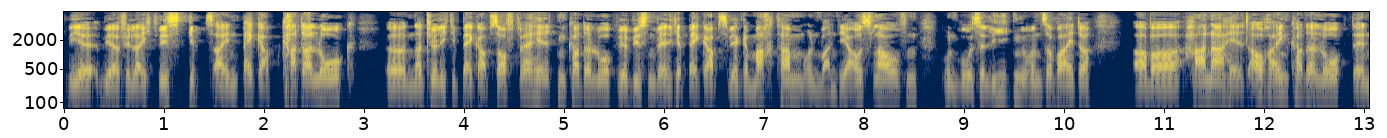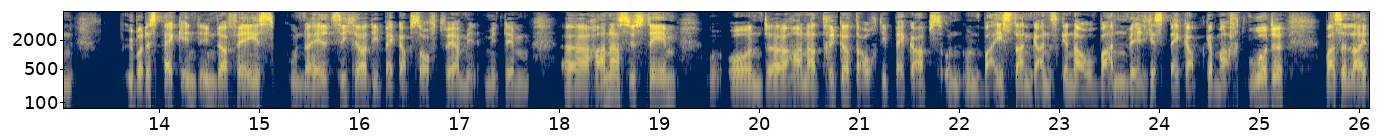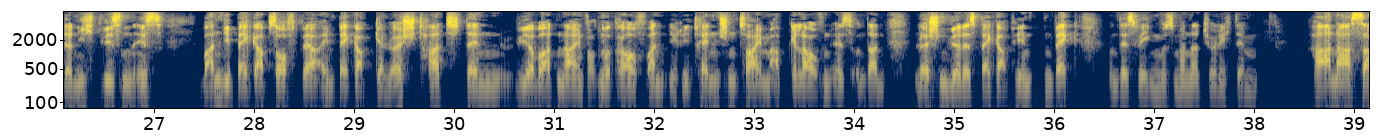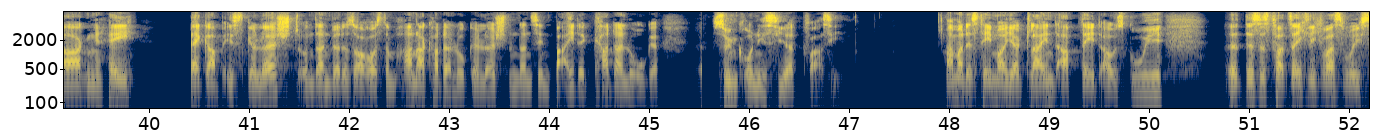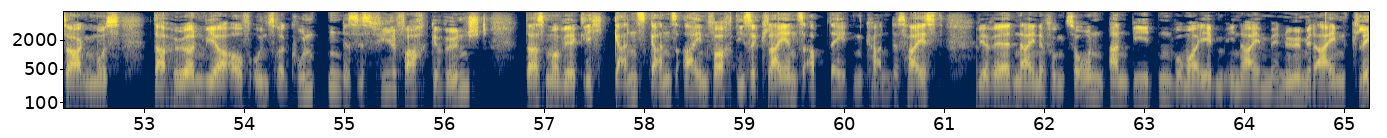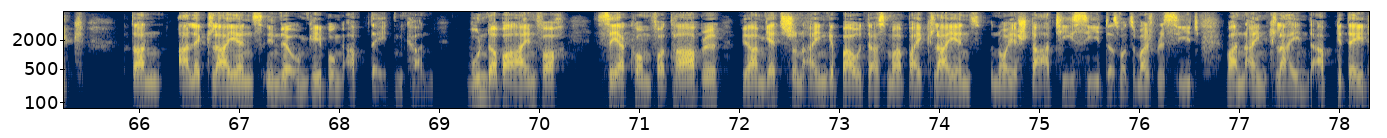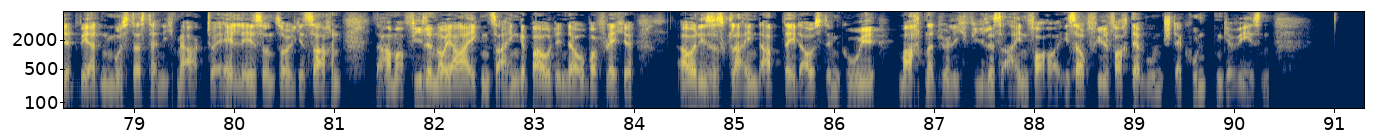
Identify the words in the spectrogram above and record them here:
Wie, wie ihr vielleicht wisst, gibt es einen Backup-Katalog. Äh, natürlich die Backup-Software hält einen Katalog. Wir wissen, welche Backups wir gemacht haben und wann die auslaufen und wo sie liegen und so weiter. Aber HANA hält auch einen Katalog, denn über das Backend-Interface unterhält sich ja die Backup-Software mit, mit dem äh, HANA-System. Und äh, HANA triggert auch die Backups und, und weiß dann ganz genau, wann welches Backup gemacht wurde. Was sie leider nicht wissen ist, wann die Backup-Software ein Backup gelöscht hat, denn wir warten einfach nur drauf, wann die Retention Time abgelaufen ist und dann löschen wir das Backup hinten weg. Und deswegen muss man natürlich dem HANA sagen, hey, Backup ist gelöscht und dann wird es auch aus dem HANA-Katalog gelöscht und dann sind beide Kataloge synchronisiert quasi. Haben wir das Thema hier Client Update aus GUI. Äh, das ist tatsächlich was, wo ich sagen muss, da hören wir auf unsere Kunden. Das ist vielfach gewünscht, dass man wirklich ganz, ganz einfach diese Clients updaten kann. Das heißt, wir werden eine Funktion anbieten, wo man eben in einem Menü mit einem Klick dann alle Clients in der Umgebung updaten kann wunderbar einfach, sehr komfortabel. Wir haben jetzt schon eingebaut, dass man bei Clients neue Stati sieht, dass man zum Beispiel sieht, wann ein Client abgedatet werden muss, dass der nicht mehr aktuell ist und solche Sachen. Da haben wir viele neue Icons eingebaut in der Oberfläche. Aber dieses Client-Update aus dem GUI macht natürlich vieles einfacher. Ist auch vielfach der Wunsch der Kunden gewesen.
